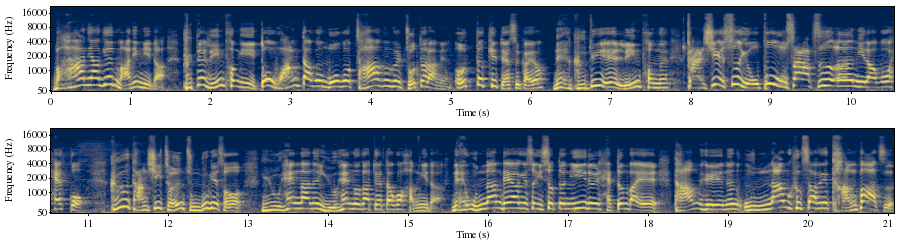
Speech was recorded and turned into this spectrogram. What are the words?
만약에 말입니다. 그때 림펑이 또 왕따고 뭐고 자극을 줬더라면 어떻게 됐을까요? 네, 그 뒤에 림펑은 간시스요 부사즈언이라고 했고 그 당시 전 중국에서 유행하는 유행어가 됐다고 합니다. 네, 운남대학에서 있었던 일을 했던 바에 다음 회에는 운남 흑사회 강바즈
